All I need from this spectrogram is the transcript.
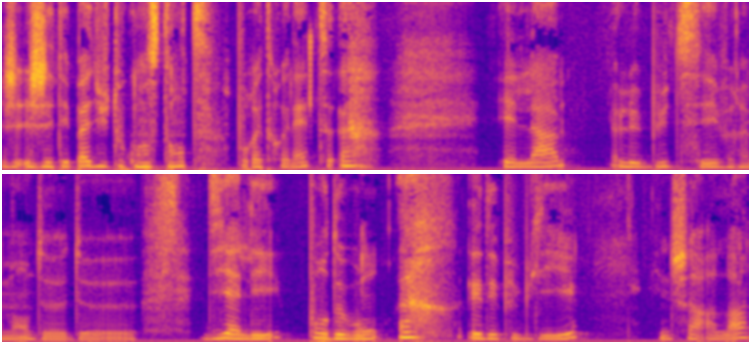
j'étais pas du tout constante, pour être honnête. Et là, le but, c'est vraiment d'y aller pour de bon et de publier, Inch'Allah,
